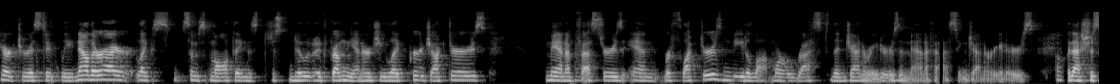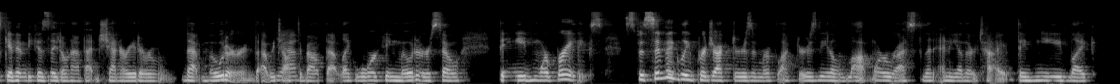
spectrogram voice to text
characteristically. Now there are like s- some small things just noted from the energy, like projectors, manifestors, and reflectors need a lot more rest than generators and manifesting generators. Okay. And that's just given because they don't have that generator, that motor that we Yeah. talked about, that like working motor. So they need more breaks. Specifically, projectors and reflectors need a lot more rest than any other type. They need like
